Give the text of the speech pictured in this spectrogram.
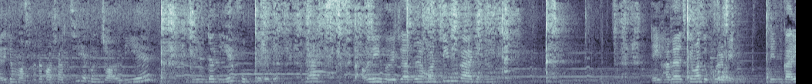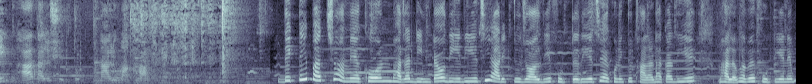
এদিকে মশলাটা কষাচ্ছি, এখন জল দিয়ে ডিমটা দিয়ে ফুটতে দেবো। ব্যাস, তাহলেই হয়ে যাবে আমার ডিম কারি। এইভাবে আজকে আমার দুপুরের মেনু ডিম কারি, ভাত, আলু সেদ্ধ আলু মাখা। দেখতেই পাচ্ছ, আমি এখন ভাজার ডিমটাও দিয়ে দিয়েছি, আর একটু জল দিয়ে ফুটতে দিয়েছি। এখন একটু থালা ঢাকা দিয়ে ভালোভাবে ফুটিয়ে নেব,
